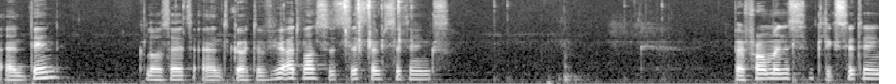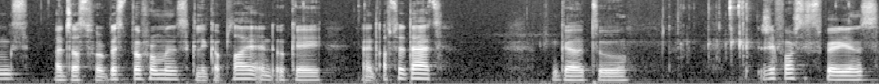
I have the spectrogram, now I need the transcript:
and then close it and go to view advanced system settings. Performance click settings adjust for best performance click apply and ok. And after that go to GeForce experience.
